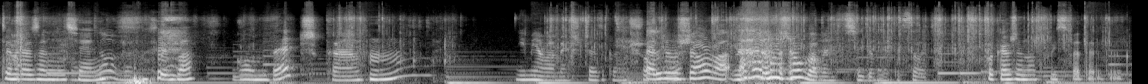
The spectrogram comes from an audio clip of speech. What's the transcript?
Tym razem nie cień. Nowe. Chyba. Gąbeczka. Mm. Nie miałam jeszcze z głębszą. Różowa. Różowa będzie dzisiaj do mnie pasować. Pokażę na twój sweter tylko.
